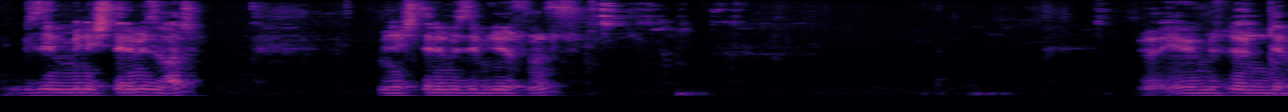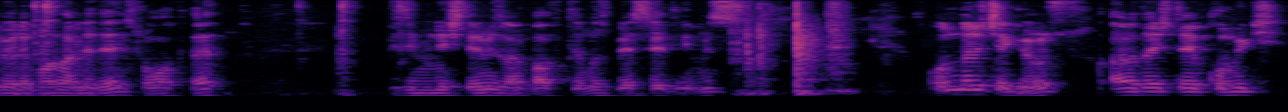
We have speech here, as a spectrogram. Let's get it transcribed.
Bizim minişlerimiz var. Minişlerimizi biliyorsunuz. Böyle evimizin önünde böyle mahallede, sokakta bizim minişlerimiz var baktığımız, beslediğimiz. Onları çekiyoruz. Arada işte komik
